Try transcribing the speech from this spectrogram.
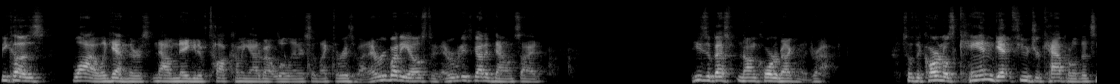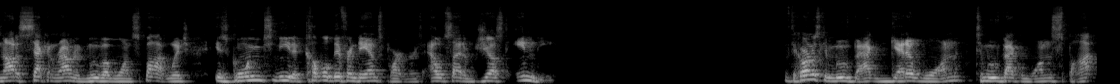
Because while again, there's now negative talk coming out about Will Anderson, like there is about everybody else. Everybody's got a downside. He's the best non-quarterback in the draft. So the Cardinals can get future capital that's not a second rounder to move up one spot, which is going to need a couple different dance partners outside of just Indy. If the Cardinals can move back, get a one to move back one spot,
